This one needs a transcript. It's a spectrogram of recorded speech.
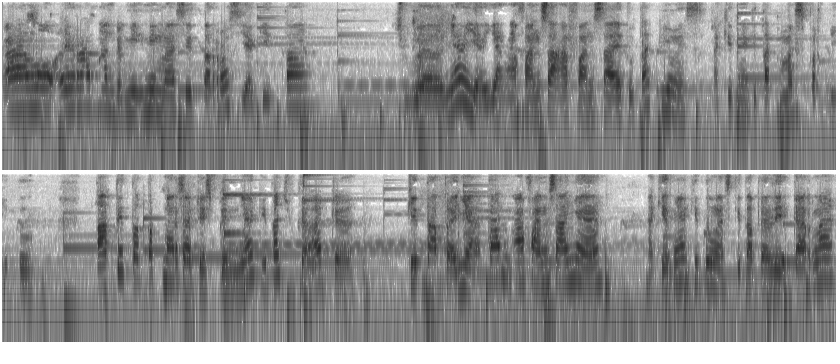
kalau era pandemi ini masih terus ya kita jualnya ya yang Avanza Avanza itu tadi mas. Akhirnya kita kemas seperti itu. Tapi tetap Mercedes Benz-nya kita juga ada. Kita banyakkan Avanzanya. Akhirnya gitu mas kita balik. Karena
